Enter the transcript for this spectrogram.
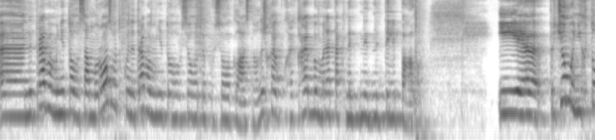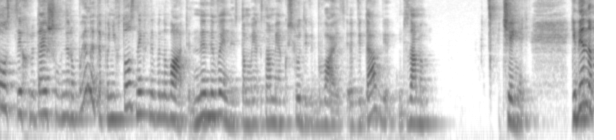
Е, не треба мені того саморозвитку, не треба мені того всього, типу, всього класного. Лише хай, хай, хай би мене так не, не, не теліпало. І е, причому ніхто з цих людей, що вони робили, типу, ніхто з них не винуватий, не, не винний тому, як з нами якось люди відбувають, віддав, від- з нами чинять. Єдина,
